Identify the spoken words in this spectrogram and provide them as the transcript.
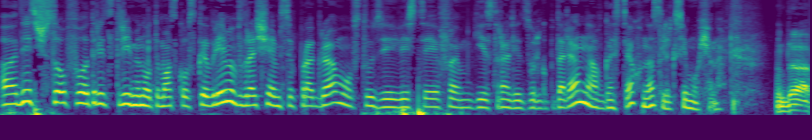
10 часов 33 минуты московское время. Возвращаемся в программу в студии Вести ФМ Гейс Ралидзе Ольга Подоляна, а в гостях у нас Алексей Мухин. Да,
